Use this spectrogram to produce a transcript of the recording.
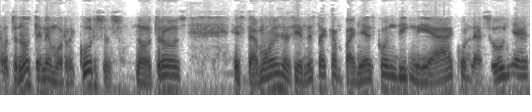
Nosotros no tenemos recursos. Nosotros estamos haciendo esta campaña es con dignidad, con las uñas,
